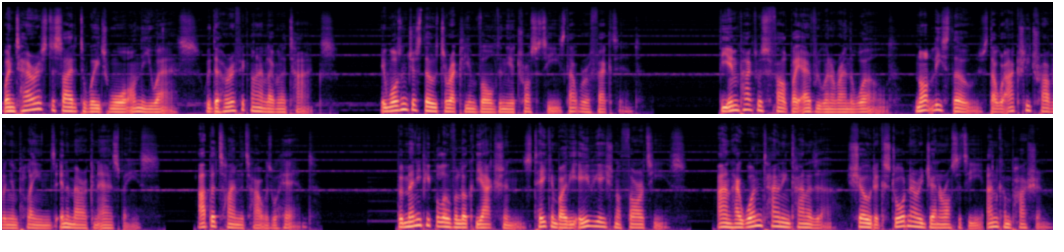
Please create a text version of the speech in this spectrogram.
When terrorists decided to wage war on the US with the horrific 9 11 attacks, it wasn't just those directly involved in the atrocities that were affected. The impact was felt by everyone around the world, not least those that were actually travelling in planes in American airspace at the time the towers were hit. But many people overlook the actions taken by the aviation authorities and how one town in Canada showed extraordinary generosity and compassion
